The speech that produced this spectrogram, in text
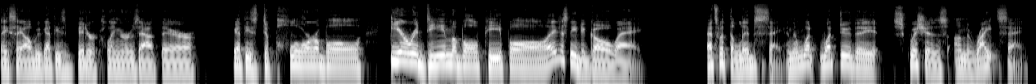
They say, oh, we've got these bitter clingers out there. We got these deplorable, irredeemable people. They just need to go away. That's what the libs say. And then what, what do the squishes on the right say?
